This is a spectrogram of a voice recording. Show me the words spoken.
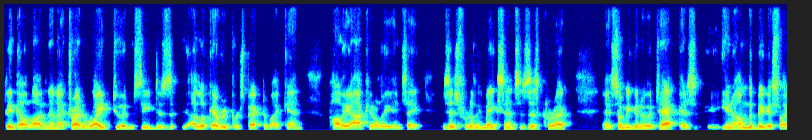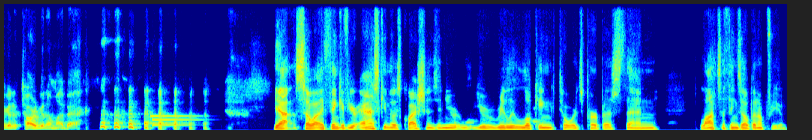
think out loud, and then I try to write to it and see does I look every perspective I can polyocularly and say, does this really make sense? Is this correct? And somebody going to attack because you know I'm the biggest, so I got a target on my back. yeah. So I think if you're asking those questions and you're you're really looking towards purpose, then lots of things open up for you.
